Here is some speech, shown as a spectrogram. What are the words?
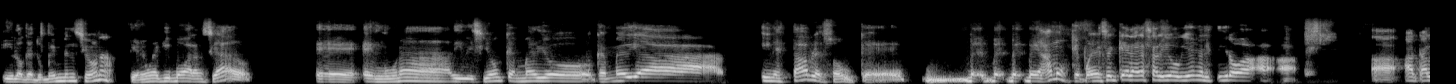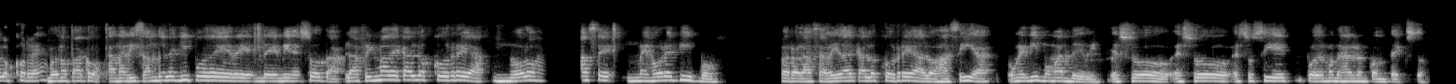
Y lo que tú me mencionas, tiene un equipo balanceado eh, en una división que es medio, que es media inestable, so que ve, ve, veamos que puede ser que le haya salido bien el tiro a, a, a, Carlos Correa. Bueno, Paco, analizando el equipo de, de, de, Minnesota, la firma de Carlos Correa no los hace mejor equipo, pero la salida de Carlos Correa los hacía un equipo más débil. Eso, eso, eso sí podemos dejarlo en contexto.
